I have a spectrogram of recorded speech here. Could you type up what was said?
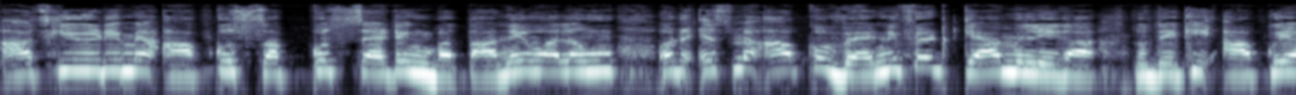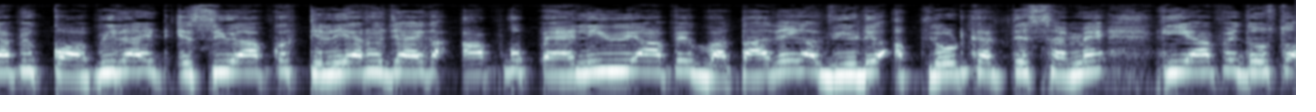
आज की वीडियो में आपको सब कुछ सेटिंग बताने वाला हूँ और इसमें आपको बेनिफिट क्या मिलेगा? तो देखिए, आपको यहाँ पे कॉपी राइट आपका क्लियर हो जाएगा। आपको पहले भी यहाँ पे बता देगा वीडियो अपलोड करते समय की यहाँ पे दोस्तों,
